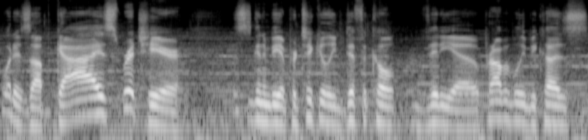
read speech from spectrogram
What is up guys? Rich here. This is going to be a particularly difficult video, probably because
